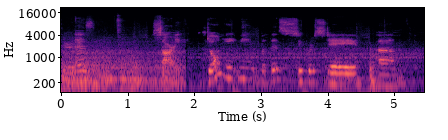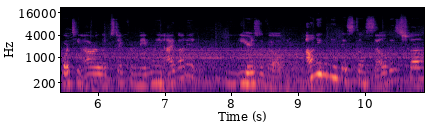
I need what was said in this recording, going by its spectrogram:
there it is. Sorry don't hate me, but this Superstay um, 14 hour lipstick from Maybelline, I got it years ago. I don't even think they still sell this stuff.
